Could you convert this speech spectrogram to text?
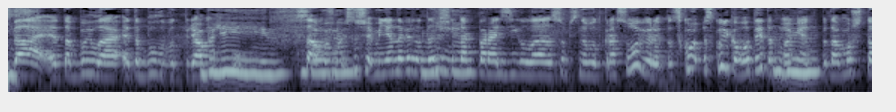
Да, это было, это было вот прям... Блин. Самый мой. Слушай, меня, наверное, даже не так поразило, собственно, вот кроссовер, это сколько, вот этот момент, потому что...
